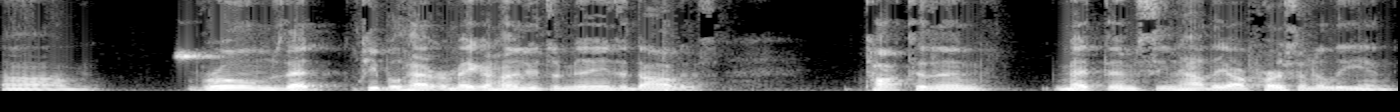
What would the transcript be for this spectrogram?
um rooms that people have are making hundreds of millions of dollars talked to them, met them, seen how they are personally, and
